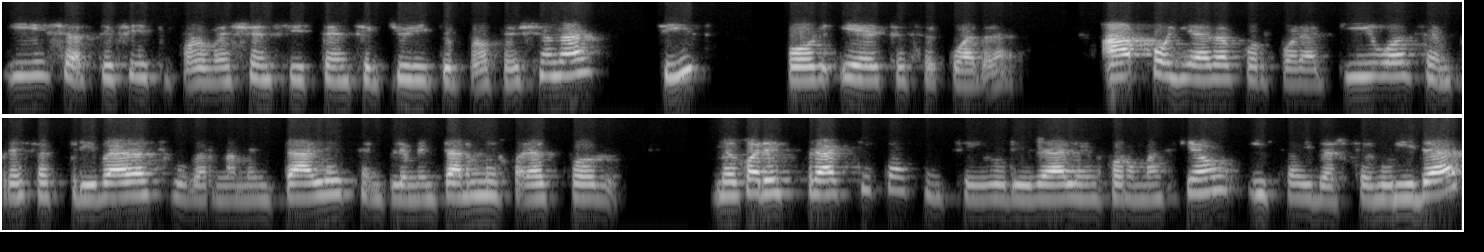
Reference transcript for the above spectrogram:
y Certificate Information System Security Professional, CIS, por ISS Cuadrado. Ha apoyado a corporativos, empresas privadas y gubernamentales a implementar mejoras por, mejores prácticas en seguridad de la información y ciberseguridad.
